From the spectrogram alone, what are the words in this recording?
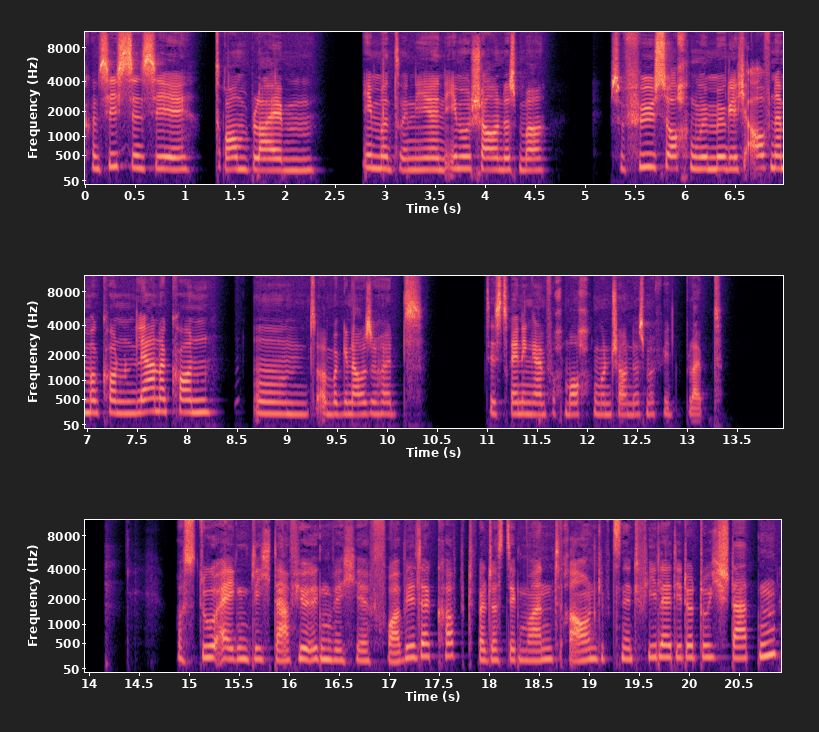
Consistency, dranbleiben, immer trainieren, immer schauen, dass man so viele Sachen wie möglich aufnehmen kann und lernen kann. Und aber genauso halt das Training einfach machen und schauen, dass man fit bleibt. Hast du eigentlich dafür irgendwelche Vorbilder gehabt? Weil du hast ja gemeint, Frauen gibt es nicht viele, die da durchstarten.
